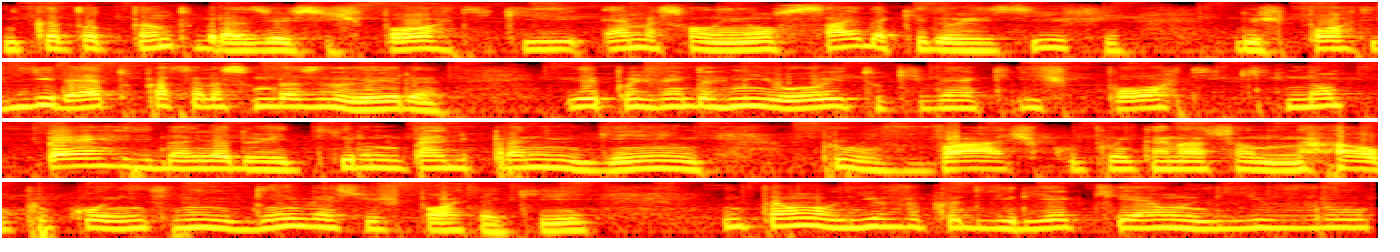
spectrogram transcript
Encantou tanto o Brasil esse esporte que Emerson Leão sai daqui do Recife, do esporte, direto para a seleção brasileira. E depois vem 2008, que vem aquele esporte que não perde da Ilha do Retiro, não perde para ninguém pro Vasco, pro Internacional, pro Corinthians, ninguém vence o esporte aqui. Então é um livro que eu diria que é um livro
